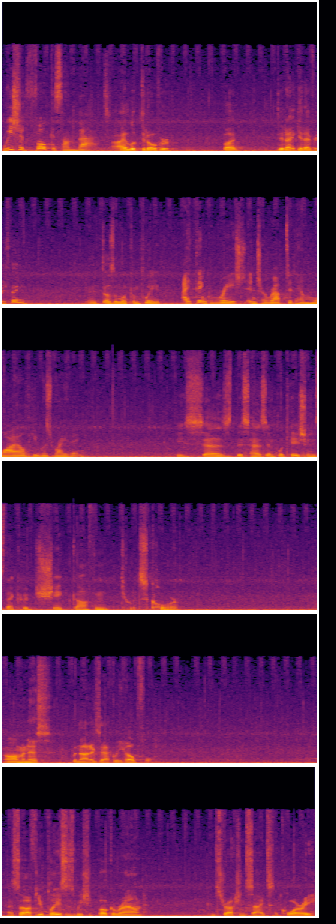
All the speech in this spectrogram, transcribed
We should focus on that. I looked it over, but did I get everything? It doesn't look complete. I think Ra's interrupted him while he was writing. He says this has implications that could shake Gotham to its core. Ominous, but not exactly helpful. I saw a few places we should poke around. Construction sites, a quarry.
